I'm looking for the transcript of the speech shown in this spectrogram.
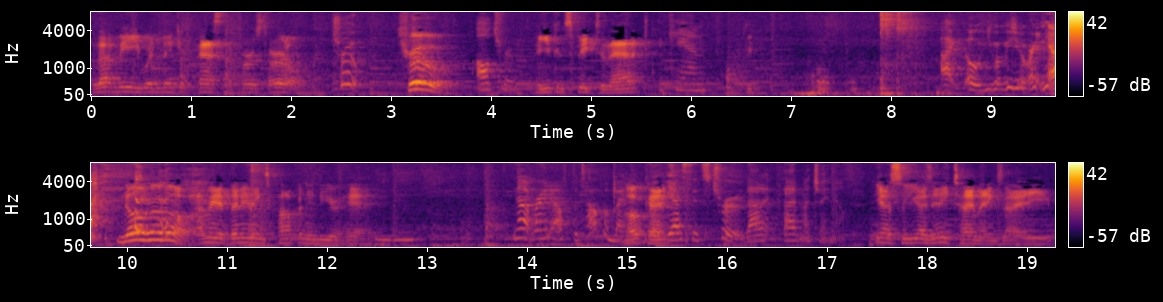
Without me, you wouldn't make it past the first hurdle. True. True. All true. And you can speak to that. I can. I, oh, you want me to do it right now? No, no, no. I mean, if anything's popping into your head. Not right off the top of my head. Okay. Yes, it's true. That that much I know. Yeah, so you guys, anytime anxiety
